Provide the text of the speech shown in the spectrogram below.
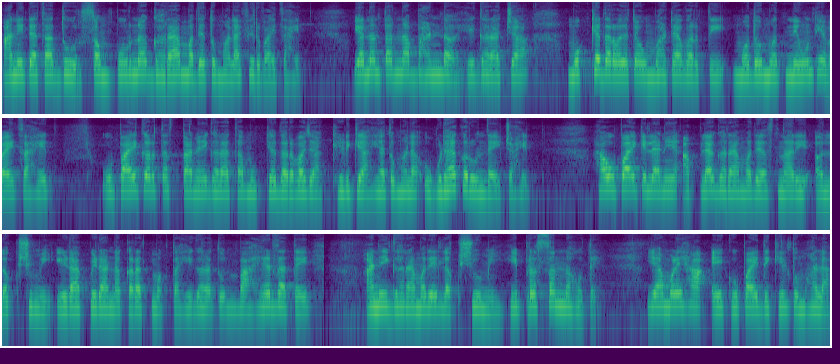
आणि त्याचा धूर संपूर्ण घरामध्ये तुम्हाला फिरवायचा आहे. यानंतर ना भांडं हे घराच्या मुख्य दरवाजाच्या उंबाट्यावरती मधोमध नेऊन ठेवायचं आहेत. उपाय करत असताना घराचा मुख्य दरवाजा खिडक्या ह्या तुम्हाला उघड्या करून द्यायच्या आहेत. हा उपाय केल्याने आपल्या घरामध्ये असणारी अलक्ष्मी इडापिडा नकारात्मकता ही घरातून बाहेर जाते आणि घरामध्ये लक्ष्मी ही प्रसन्न होते. यामुळे हा एक उपाय देखील तुम्हाला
